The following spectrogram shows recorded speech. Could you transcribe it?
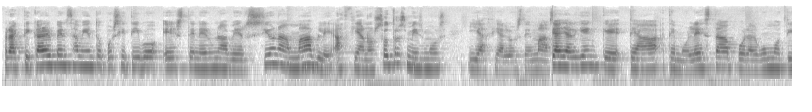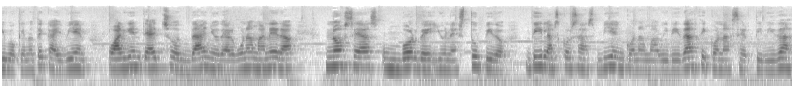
Practicar el pensamiento positivo es tener una versión amable hacia nosotros mismos y hacia los demás. Si hay alguien que te, te molesta por algún motivo, que no te cae bien o alguien te ha hecho daño de alguna manera, no seas un borde y un estúpido. Di las cosas bien, con amabilidad y con asertividad.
